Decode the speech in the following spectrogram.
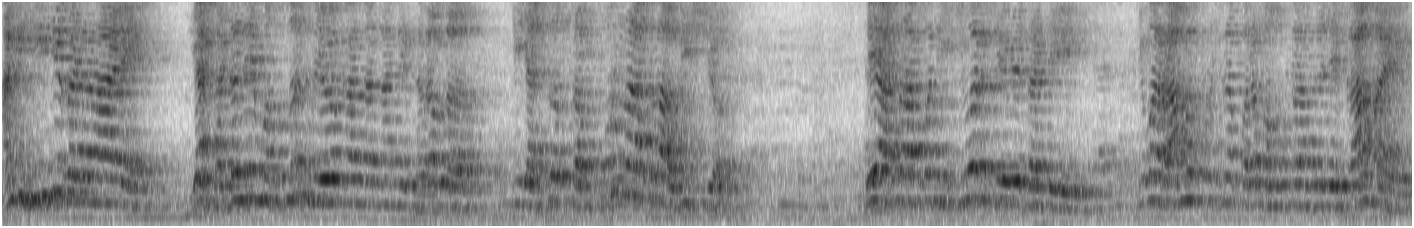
आणि ही जी घटना आहे या घटनेमधूनच विवेकानंदांनी ठरवलं की याचं संपूर्ण आपलं आयुष्य. हे आता आपण ईश्वर सेवेसाठी किंवा रामकृष्ण परमहंसांचं जे काम आहे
